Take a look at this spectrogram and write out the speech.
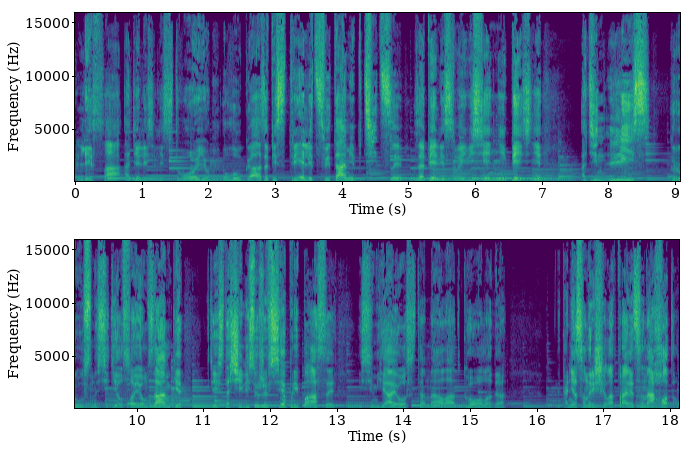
Леса оделись листвою, луга запестрели цветами, птицы запели свои весенние песни. Один лис грустно сидел в своем замке, где истощились уже все припасы, и семья его стонала от голода. Наконец он решил отправиться на охоту,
